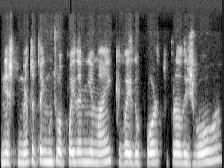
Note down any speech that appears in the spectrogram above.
neste momento, eu tenho muito apoio da minha mãe que veio do Porto para Lisboa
